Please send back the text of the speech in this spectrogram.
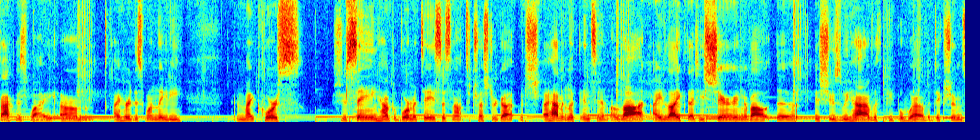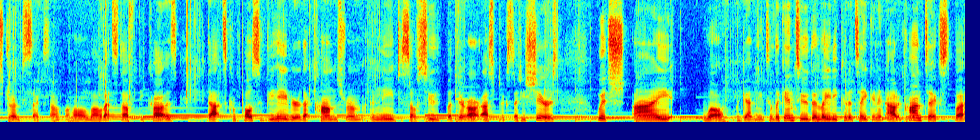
fact this is why um, i heard this one lady in my course she was saying how Gabor Mate says not to trust your gut, which I haven't looked into him a lot. I like that he's sharing about the issues we have with people who have addictions, drugs, sex, alcohol, all that stuff, because that's compulsive behavior that comes from a need to self soothe. But there are aspects that he shares, which I well, again, need to look into. The lady could have taken it out of context, but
